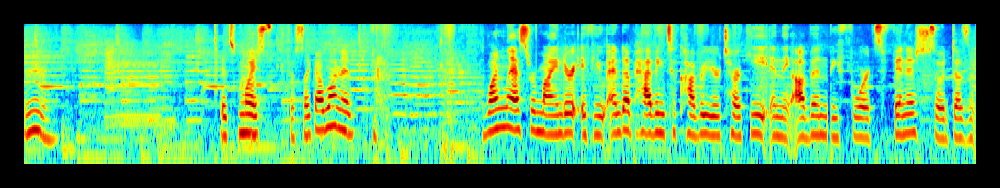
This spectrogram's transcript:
Mmm. It's moist, just like I wanted. One last reminder, if you end up having to cover your turkey in the oven before it's finished so it doesn't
